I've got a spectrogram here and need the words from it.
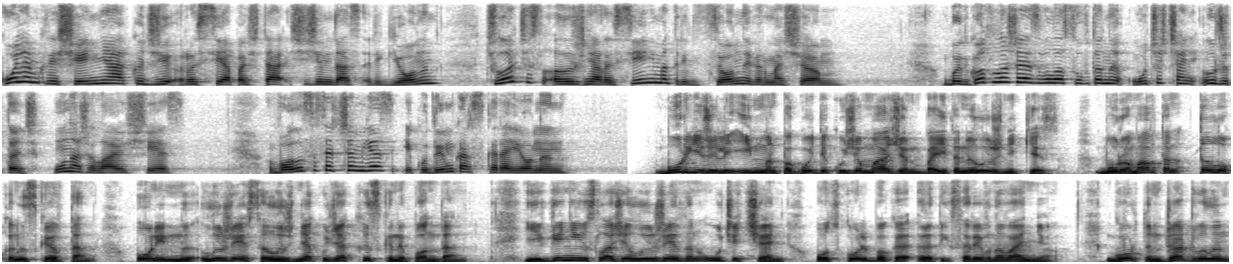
Колем крещения кыджи Россия почта шижимдас регионын, чулочис лыжня Россиянима традиционный вермачем. Быть год лыжез волосуфтаны учачань ыжитач, уна желающиес. Волосы сечем ез и Кудымкарский районын. Бур ежели инман погодя кужа мажан баитаны лыжникез. Бура мавтан талокан искевтан. Онин мы лыжеса лыжня кужа кысканы пондан. Евгений слаже лыжезан учечань от скольбока этих соревнований. Гортен джаджвелен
